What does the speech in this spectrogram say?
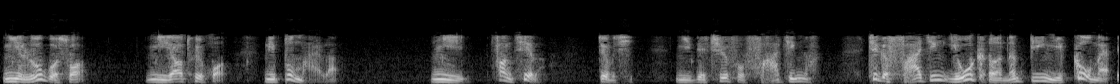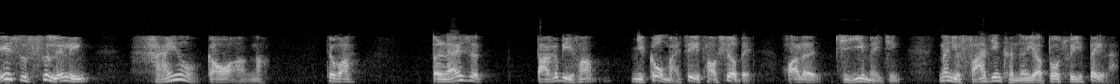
你如果说你要退货，你不买了，你放弃了，对不起。你得支付罚金啊，这个罚金有可能比你购买 S 四零零还要高昂啊，对吧？本来是打个比方，你购买这一套设备花了几亿美金，那你罚金可能要多出一倍来，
